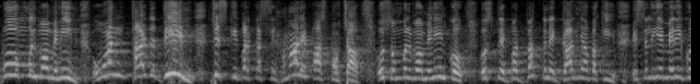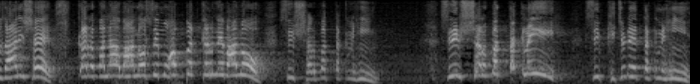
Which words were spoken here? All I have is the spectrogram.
वो उम्मुल मोमिनीन वन थर्ड दीन जिसकी बरकत से हमारे पास पहुँचा। उस उम्मुल मोमिनीन को उसने बदबख्त ने गालियाँ बकी। इसलिए मेरी गुजारिश है, करबला वालों से मोहब्बत करने वालों, सिर्फ़ शरबत तक नहीं, सिर्फ़ शरबत तक नहीं सिर्फ़ खिचड़े तक नहीं,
